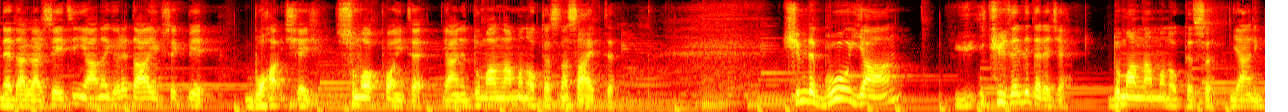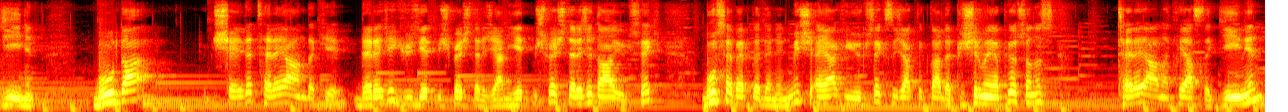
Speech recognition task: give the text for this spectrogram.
ne derler zeytinyağına göre daha yüksek bir buha, şey smoke point'e yani dumanlanma noktasına sahipti. Şimdi bu yağın 250 derece dumanlanma noktası yani giyinin. Burada şeyde tereyağındaki derece 175 derece yani 75 derece daha yüksek. Bu sebeple denilmiş eğer ki yüksek sıcaklıklarda pişirme yapıyorsanız tereyağına kıyasla giyinin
